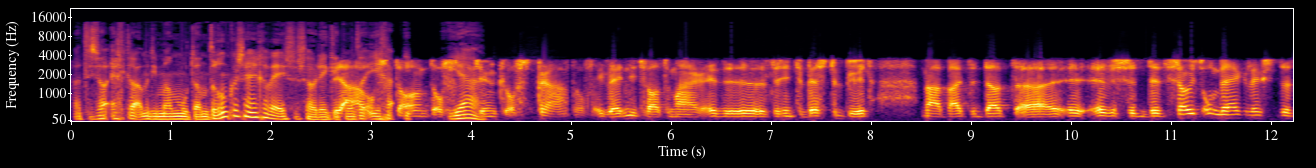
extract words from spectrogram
Het is wel echt klaar, maar die man moet dan dronken zijn geweest of zo, denk ik. Ja, want, eh, of stoned, of ja. junk, of straat, of ik weet niet wat. Maar eh, het is niet de beste buurt. Maar buiten dat, is, dit is zoiets onwerkelijks. Dat,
